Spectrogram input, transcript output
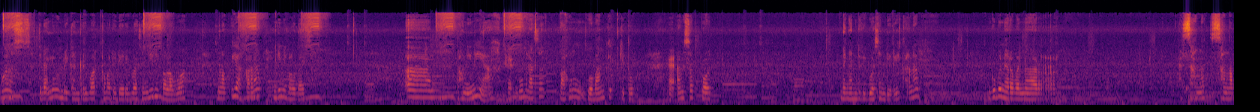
Gue harus setidaknya memberikan reward kepada diri gue sendiri kalau gue melakukan iya karena gini kalau guys. Um, tahun ini ya kayak gue merasa tahun gue bangkit gitu. Kayak I'm so proud dengan diri gue sendiri karena gue benar-benar sangat sangat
